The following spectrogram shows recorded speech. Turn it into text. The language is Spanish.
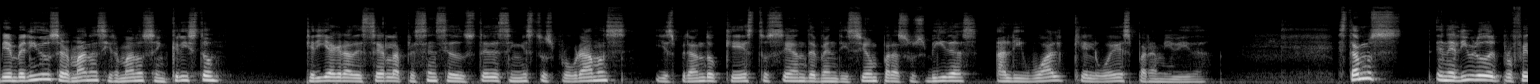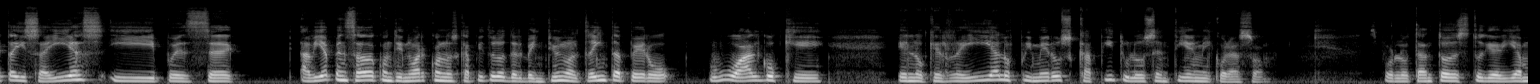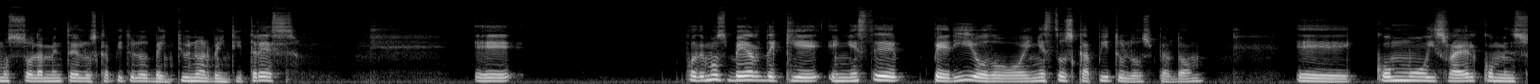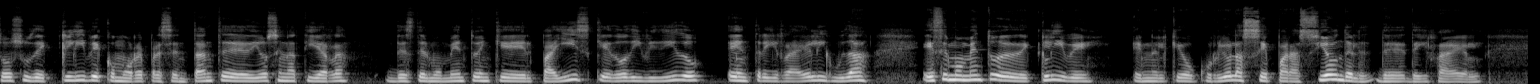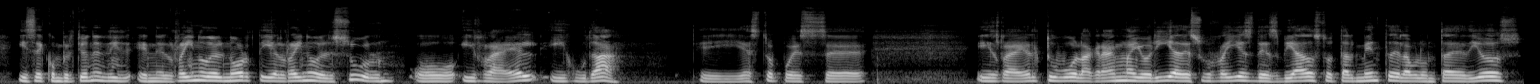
Bienvenidos hermanas y hermanos en Cristo. Quería agradecer la presencia de ustedes en estos programas y esperando que estos sean de bendición para sus vidas, al igual que lo es para mi vida. Estamos en el libro del profeta Isaías y pues eh, había pensado continuar con los capítulos del 21 al 30, pero hubo algo que en lo que reía los primeros capítulos sentí en mi corazón. Por lo tanto, estudiaríamos solamente los capítulos 21 al 23. Eh, podemos ver de que en este periodo, en estos capítulos, perdón, eh, cómo Israel comenzó su declive como representante de Dios en la tierra desde el momento en que el país quedó dividido entre Israel y Judá. Ese momento de declive en el que ocurrió la separación de, Israel y se convirtió en el, en el, reino del norte y el reino del sur, o Israel y Judá. Y esto pues eh, Israel tuvo la gran mayoría de sus reyes desviados totalmente de la voluntad de Dios.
